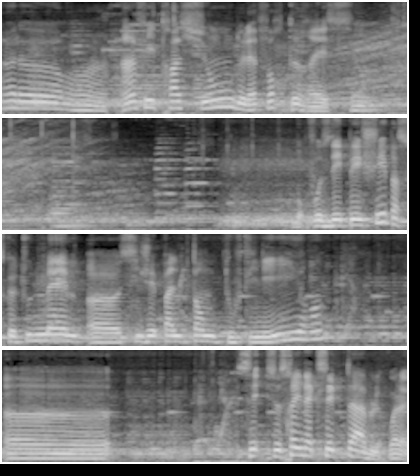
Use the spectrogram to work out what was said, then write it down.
Alors, infiltration de la forteresse. Bon, faut se dépêcher parce que tout de même, euh, si j'ai pas le temps de tout finir, euh, ce serait inacceptable. Voilà,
